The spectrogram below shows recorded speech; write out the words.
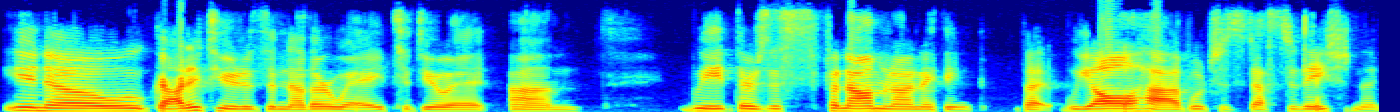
you know, gratitude is another way to do it. Um, we there's this phenomenon I think that we all have, which is destination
